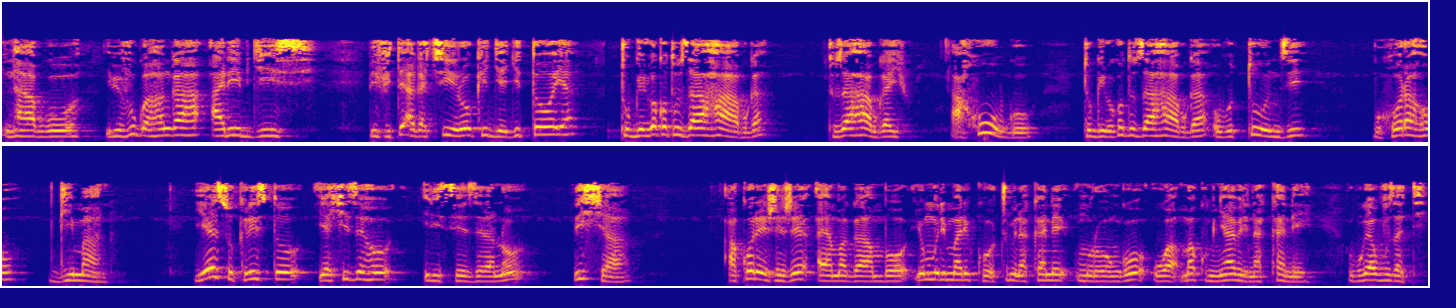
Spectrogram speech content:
Ntabwo ibivugwa ahangaha ari iby'isi. Bifite agaciro k'igihe gitoya tubwirwa ko tuzahabwa tuzahabwayo. Ahubwo tubwirwa ko tuzahabwa ubutunzi buhoraho bw'imana. Yesu kirisito yashyizeho iri sezerano rishya akoresheje aya magambo yo muri mariko cumi na kane umurongo wa makumyabiri na kane ubwo yavuze ati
